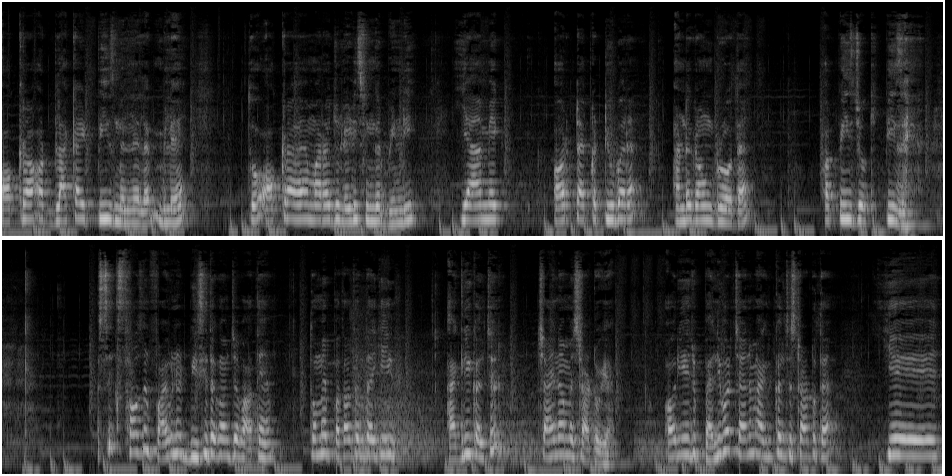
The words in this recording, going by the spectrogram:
ओकरा और ब्लैक आइड पीस मिलने लग, मिले हैं। तो ओकरा है हमारा जो लेडीज़ फिंगर भिंडी। याम एक और टाइप का ट्यूबर है अंडरग्राउंड ग्रो होता है। और पीस जो कि पीस है। 6500 बीसी तक हम जब आते हैं तो हमें पता चलता है कि एग्रीकल्चर चाइना में स्टार्ट हो गया। और ये जो पहली बार चाइना में एग्रीकल्चर स्टार्ट होता है, ये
